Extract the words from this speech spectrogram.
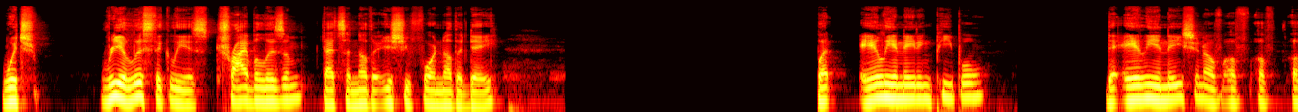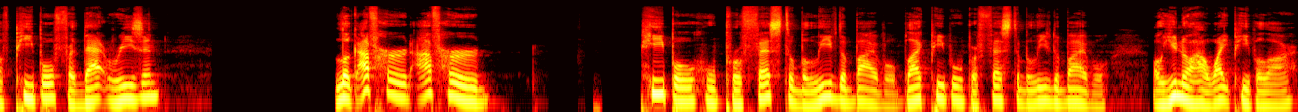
which realistically is tribalism. That's another issue for another day. But alienating people, the alienation of, of, of, of people for that reason. Look, I've heard I've heard people who profess to believe the Bible, black people who profess to believe the Bible. Oh, you know how white people are.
